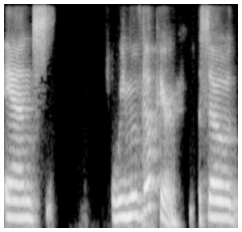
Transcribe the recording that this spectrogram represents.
And we moved up here. So,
